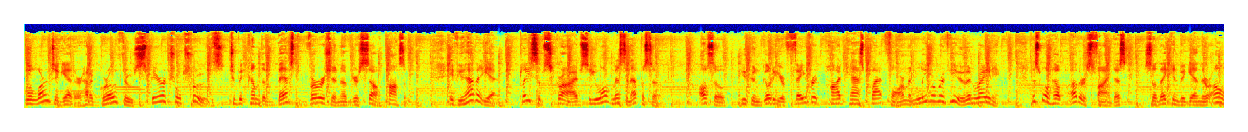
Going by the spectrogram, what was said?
We'll learn together how to grow through spiritual truths to become the best version of yourself possible. If you haven't yet, please subscribe so you won't miss an episode. Also, you can go to your favorite podcast platform and leave a review and rating. This will help others find us so they can begin their own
